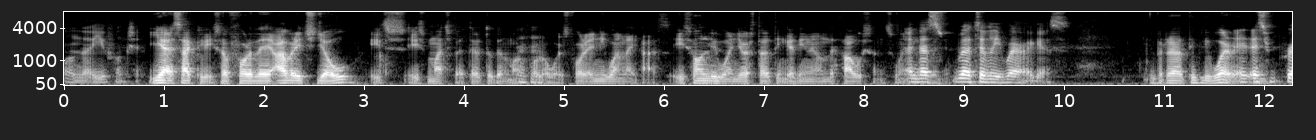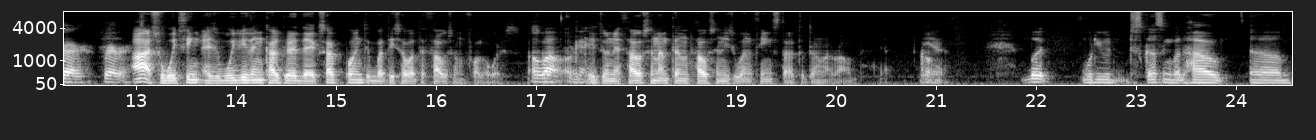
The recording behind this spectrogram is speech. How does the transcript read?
on the U function. Yeah, exactly. So for the average Joe, it's it's much better to get more followers. For anyone like us, it's only when you're starting getting on the thousands. When And that's relatively rare, I guess. Relatively rare. It's rare, rarer. ah, so we think uh, we didn't calculate the exact point, but it's about a thousand followers. Oh, So wow, okay. Between a thousand and ten thousand is when things start to turn around. Yeah. Yeah. But what you were discussing about how um,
